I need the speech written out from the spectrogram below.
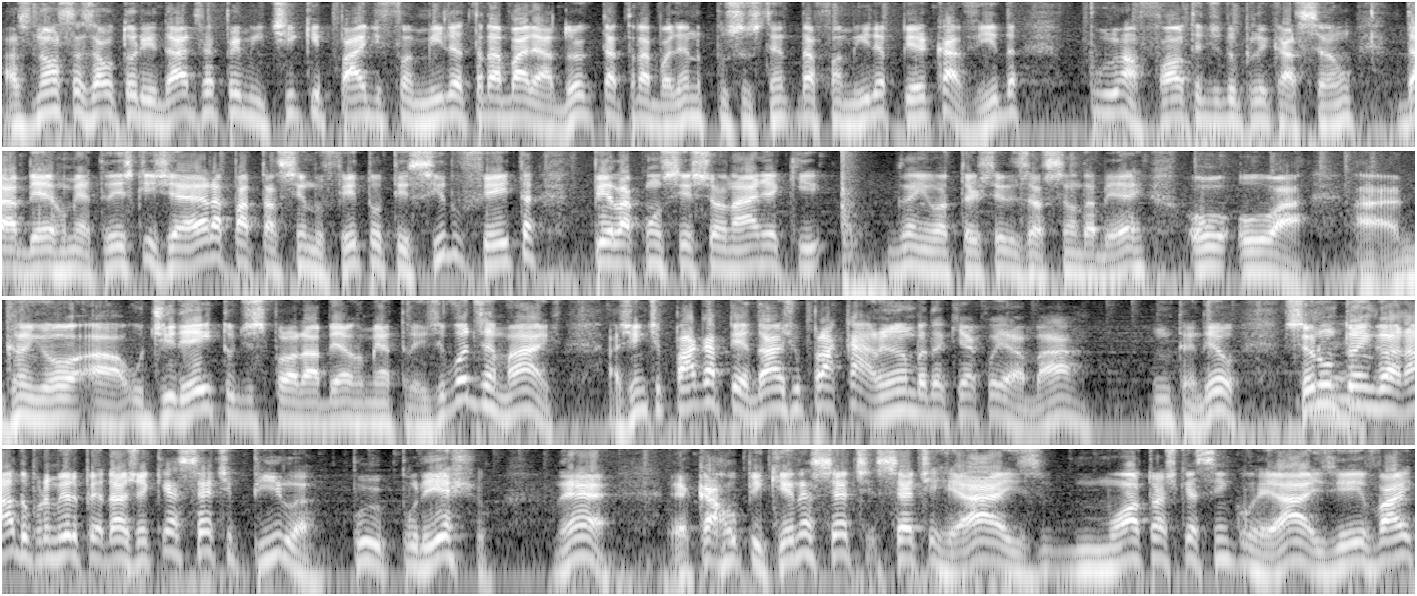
as nossas autoridades vai permitir que pai de família, trabalhador que está trabalhando para o sustento da família, perca a vida por uma falta de duplicação da BR-63, que já era para estar tá sendo feita ou ter sido feita pela concessionária que ganhou a terceirização da BR ou, ou a, a, ganhou a, o direito de explorar a BR-63. E vou dizer mais: a gente paga pedágio pra caramba daqui a Cuiabá entendeu? Se eu não estou enganado, o primeiro pedágio aqui é sete pila por, por eixo, né? É, carro pequeno é sete, sete reais, moto acho que é cinco reais, e aí vai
